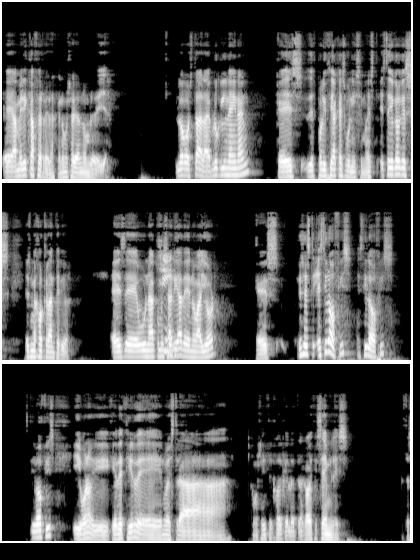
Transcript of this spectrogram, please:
Eh, América Ferrera, que no me sabía el nombre de ella. Luego está la de Brooklyn Nine-Nine, que es, es policía, que es buenísima. Este, este yo creo que es, es mejor que la anterior. Es de una comisaría de Nueva York, que es, es esti- estilo Office, estilo Office. Estilo Office. Y bueno, y qué decir de nuestra. ¿Cómo se dice? Joder, que le te lo acabo de decir, Shameless. Nuestra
